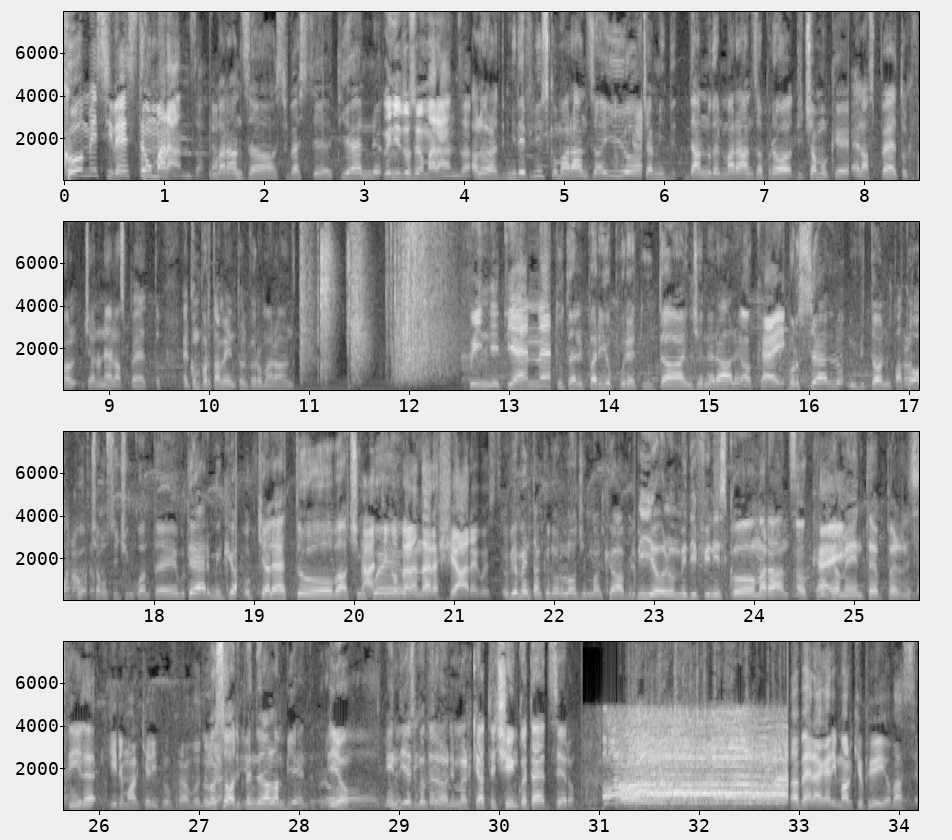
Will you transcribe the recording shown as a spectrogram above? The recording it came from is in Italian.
Come si veste un Maranza? Il Maranza si veste TN. Quindi tu sei un Maranza. Allora, mi definisco Maranza io, cioè mi danno del Maranza, però diciamo che è l'aspetto che fa, cioè non è l'aspetto, è il comportamento il vero Maranza. Quindi TN. Tuta del pari oppure tuta in generale. Ok. Borsello, un Vuitton Patocco, facciamo sui 50 euro. Termica, occhialetto va a 5 Tattico euro. per andare a sciare questo. Ovviamente anche l'orologio è immancabile. Io non mi definisco Maranza, Ok. ovviamente per il stile. Chi rimorchia di più fra voi Non lo so, dipende dall'ambiente, però. Io. In 10 molto ne ho rimarchiate 5, te 0. Vabbè raga, rimorchio più io, basta.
